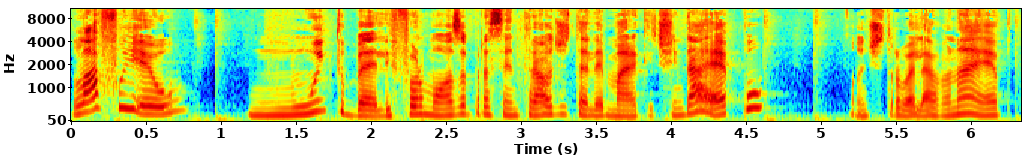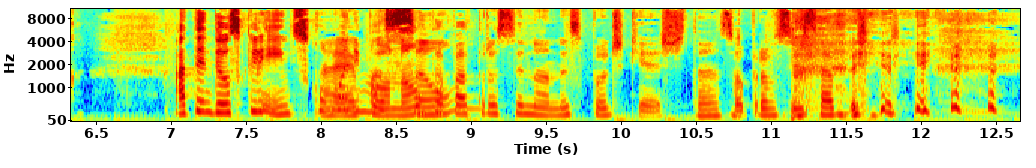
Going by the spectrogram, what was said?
lá fui eu, muito bela e formosa para a central de telemarketing da Apple, onde trabalhava na época, atender os clientes com a uma Apple animação. não tá patrocinando esse podcast, tá? Só pra vocês saberem.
